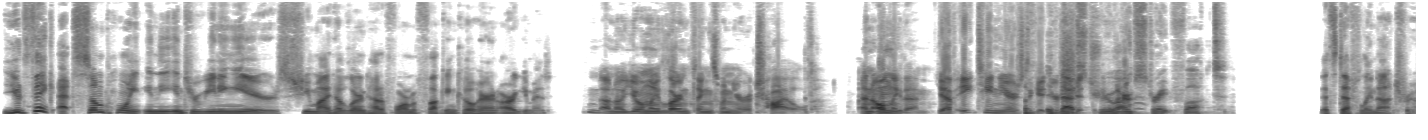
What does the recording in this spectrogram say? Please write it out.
You'd think at some point in the intervening years she might have learned how to form a fucking coherent argument. No, no, you only learn things when you're a child. And only then. You have 18 years to get if your that's shit true, together. I'm straight fucked. That's definitely not true.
